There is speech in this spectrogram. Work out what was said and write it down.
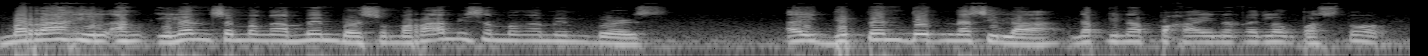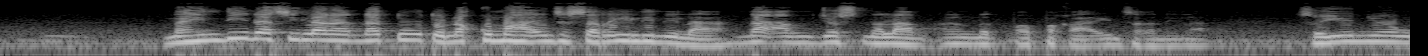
marahil ang ilan sa mga members o marami sa mga members ay dependent na sila na pinapakain ng kanilang pastor. Na hindi na sila natuto na kumain sa sarili nila na ang Diyos na lang ang nagpapakain sa kanila. So yun yung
